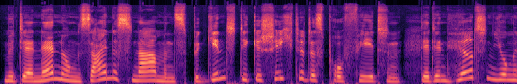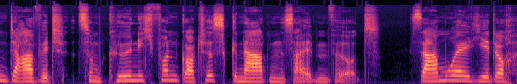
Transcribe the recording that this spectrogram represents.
mit der Nennung seines Namens beginnt die Geschichte des Propheten, der den Hirtenjungen David zum König von Gottes Gnaden salben wird. Samuel jedoch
